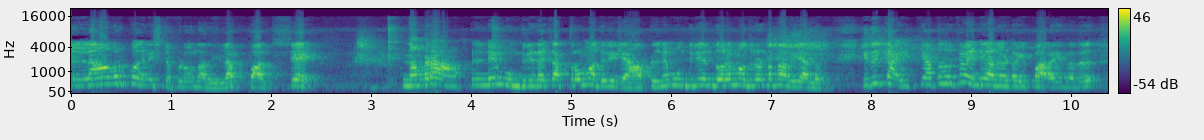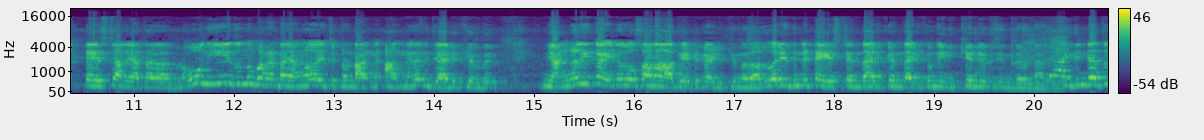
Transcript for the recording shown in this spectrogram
എല്ലാവർക്കും അങ്ങനെ ഇഷ്ടപ്പെടുമെന്ന് അറിയില്ല. പക്ഷേ നമ്മുടെ ആപ്പിളിന്റെയും മുന്തിരിയുടെ ഒക്കെ അത്രയും മധുരമില്ല? ആപ്പിളിന്റെ മുന്തിരി എന്തോരം മധുരമുണ്ടെന്ന് അറിയാലോ? ഇത് കഴിക്കാത്തവർക്ക് വേണ്ടിയാണ് കേട്ടോ ഈ പറയുന്നത്. ടേസ്റ്റ് അറിയാത്തവർക്ക് ഓ നീ ഇതൊന്നും പറയണ്ട. ഞങ്ങൾ കഴിച്ചിട്ടുണ്ട്. അങ്ങനെ വിചാരിക്കരുത്. ഞങ്ങൾ ഈ കഴിഞ്ഞ ദിവസമാണ് ആദ്യമായിട്ട് കഴിക്കുന്നത്. അതുവരെ ഇതിന്റെ ടേസ്റ്റ് എന്തായിരിക്കും എന്തായിരിക്കും എന്ന് എനിക്ക് തന്നെ ഒരു ചിന്ത ഉണ്ടായിരുന്നു ഇതിന്റെ അത്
